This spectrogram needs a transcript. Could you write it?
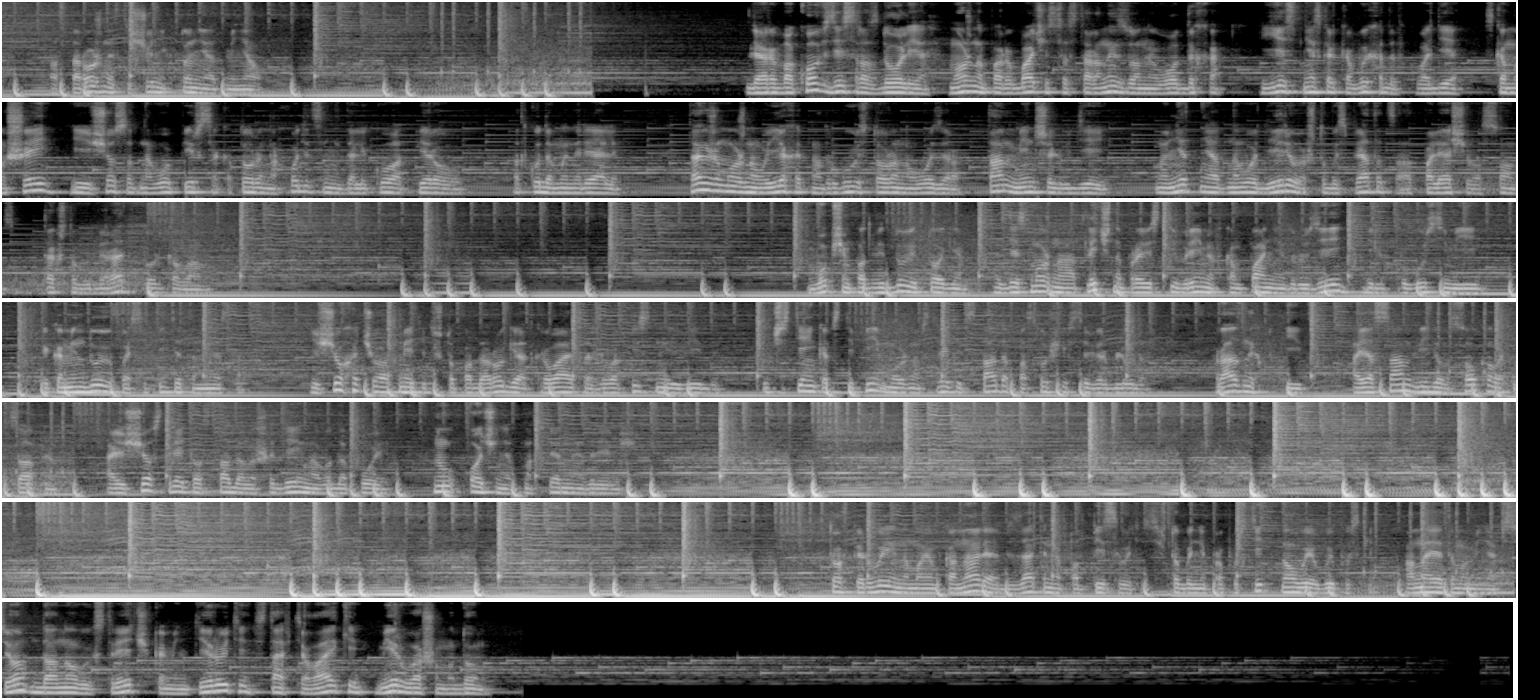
Осторожность еще никто не отменял. Для рыбаков здесь раздолье, можно порыбачить со стороны зоны отдыха, есть несколько выходов к воде с камышей и еще с одного пирса, который находится недалеко от первого, откуда мы ныряли. Также можно уехать на другую сторону озера, там меньше людей, но нет ни одного дерева, чтобы спрятаться от палящего солнца, так что выбирать только вам. В общем, подведу итоги. Здесь можно отлично провести время в компании друзей или в кругу семьи. Рекомендую посетить это место. Еще хочу отметить, что по дороге открываются живописные виды. И частенько в степи можно встретить стадо пасущихся верблюдов, разных птиц, а я сам видел сокола и цаплю. А еще встретил стадо лошадей на водопое. Ну, очень атмосферное зрелище. Кто впервые на моем канале, обязательно подписывайтесь, чтобы не пропустить новые выпуски. А на этом у меня все. До новых встреч. Комментируйте, ставьте лайки. Мир вашему дому.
